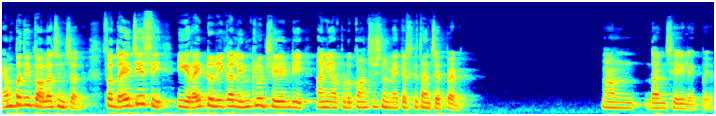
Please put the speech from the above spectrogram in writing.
ఎంపతితో ఆలోచించాలి. సో దయచేసి ఈ రైట్ టు రీకాల్ని ఇంక్లూడ్ చేయండి అని అప్పుడు కాన్స్టిట్యూషనల్ మేకర్స్కి తను చెప్పాడు. మనం దాన్ని చేయలేకపోయాం.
